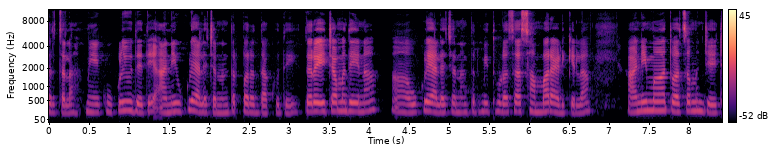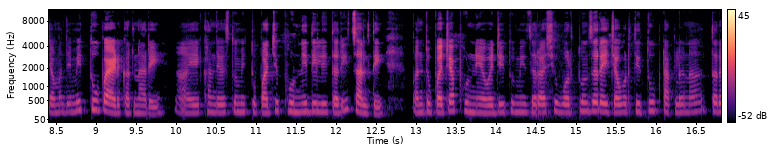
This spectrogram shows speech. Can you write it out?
तर चला मी एक उकळी येऊ देते आणि उकळी आल्याच्यानंतर परत दाखवते. तर याच्यामध्ये ना उकळी आल्याच्यानंतर मी थोडासा सांबार ॲड केला. आणि महत्त्वाचं म्हणजे याच्यामध्ये मी तूप ॲड करणार आहे. एखाद्या वेळेस तुम्ही तुपाची फोडणी दिली तरी चालते. पण तुपाच्या फोडणीऐवजी तुम्ही जर अशी वरतून जर याच्यावरती तूप टाकलं ना तर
